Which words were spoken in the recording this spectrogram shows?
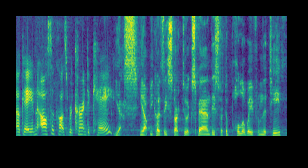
Okay, and it also causes recurrent decay? Yes, yeah, because they start to expand, they start to pull away from the teeth,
